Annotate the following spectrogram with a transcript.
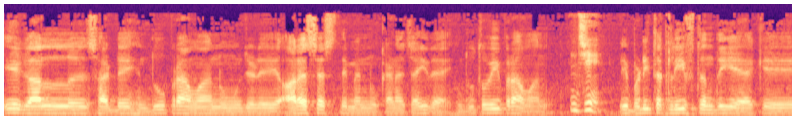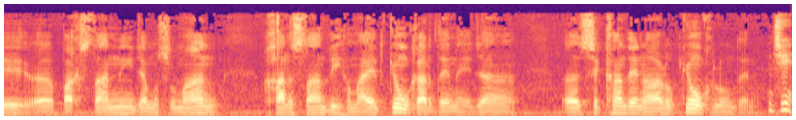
ਇਹ ਗੱਲ ਸਾਡੇ ਹਿੰਦੂ ਭਰਾਵਾਂ ਨੂੰ ਜਿਹੜੇ ਆਰਐਸਐਸ ਤੇ ਮੈਨੂੰ ਕਹਿਣਾ ਚਾਹੀਦਾ ਹੈ ਹਿੰਦੂ ਤੋਂ ਵੀ ਭਰਾਵਾਂ ਨੂੰ ਜੀ। ਇਹ ਬੜੀ ਤਕਲੀਫ ਦਿੰਦੀ ਹੈ ਕਿ ਪਾਕਿਸਤਾਨੀ ਜਾਂ ਮੁਸਲਮਾਨ ਖਾਲਿਸਤਾਨ ਦੀ ਹਮਾਇਤ ਕਿਉਂ ਕਰਦੇ ਨੇ ਜਾਂ ਸਿੱਖਾਂ ਦੇ ਨਾਲ ਉਹ ਕਿਉਂ ਖਲੋਂਦੇ ਨੇ? ਜੀ।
